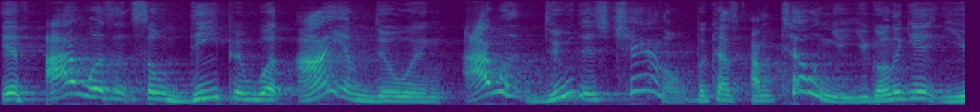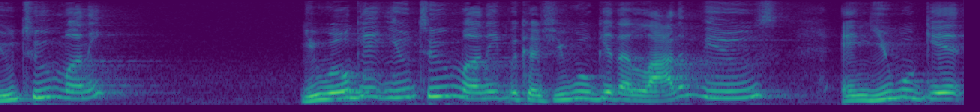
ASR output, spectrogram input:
If I wasn't so deep in what I am doing, I would do this channel because I'm telling you, you're going to get YouTube money. You will get YouTube money because you will get a lot of views and you will get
